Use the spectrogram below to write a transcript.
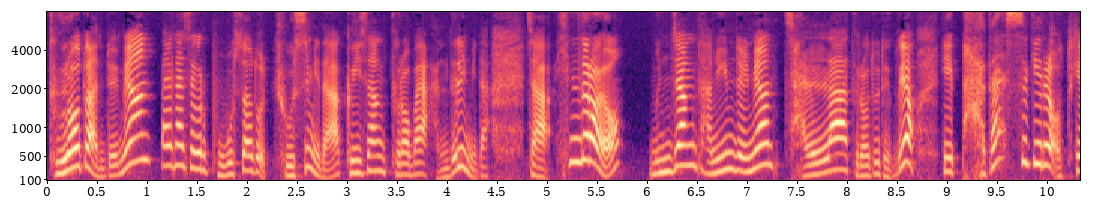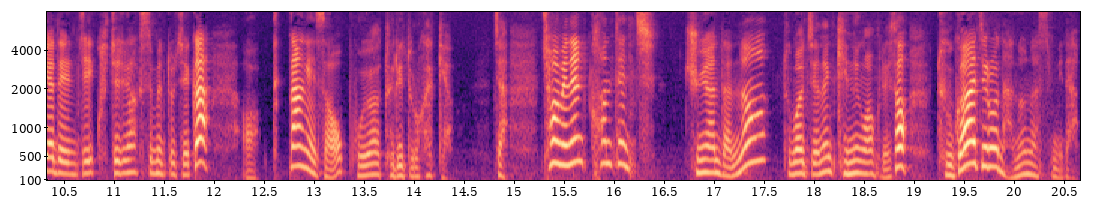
들어도 안 되면 빨간색으로 보고 써도 좋습니다. 그 이상 들어봐야 안 들립니다. 자, 힘들어요. 문장 단위 힘들면 잘라 들어도 되고요. 이 받아쓰기를 어떻게 해야 되는지 구체적 학습은 또 제가 어, 특강에서 보여드리도록 할게요. 자, 처음에는 컨텐츠, 중요한 단어, 두 번째는 기능어 그래서 두 가지로 나눠놨습니다.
